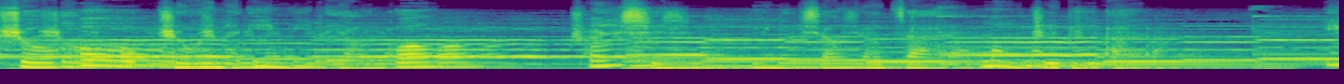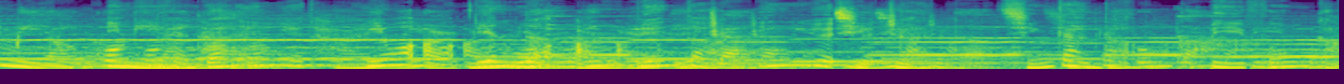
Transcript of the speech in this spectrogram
守候只为那一米的阳光，穿行与你相约在梦之彼岸。一米阳光音乐台，你我耳边的音乐情感的，情感的避风港。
